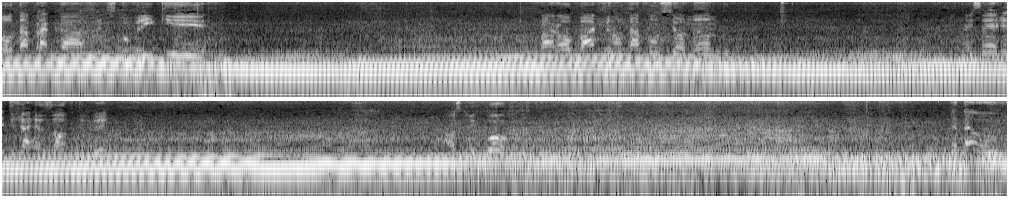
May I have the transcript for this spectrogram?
voltar pra casa. Descobri que o farol baixo não tá funcionando. Isso aí a gente já resolve também. Aos que pouco. Até o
